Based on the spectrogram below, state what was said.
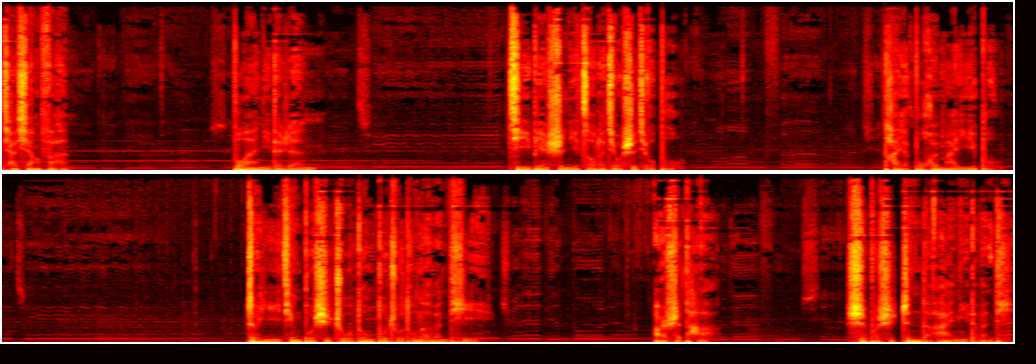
恰恰相反，不爱你的人，即便是你走了九十九步，他也不会迈一步。这已经不是主动不主动的问题，而是他是不是真的爱你的问题。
